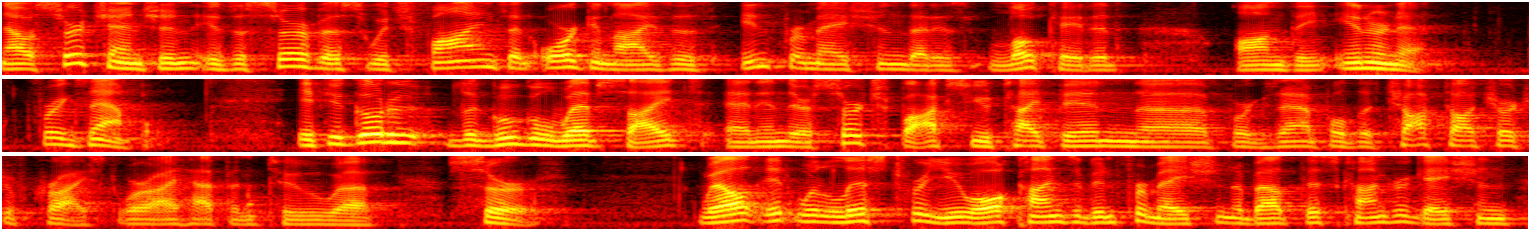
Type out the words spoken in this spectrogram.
Now a search engine is a service which finds and organizes information that is located on the internet. For example, if you go to the Google website and in their search box you type in, uh, for example, the Choctaw Church of Christ, where I happen to uh, serve, well, it will list for you all kinds of information about this congregation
